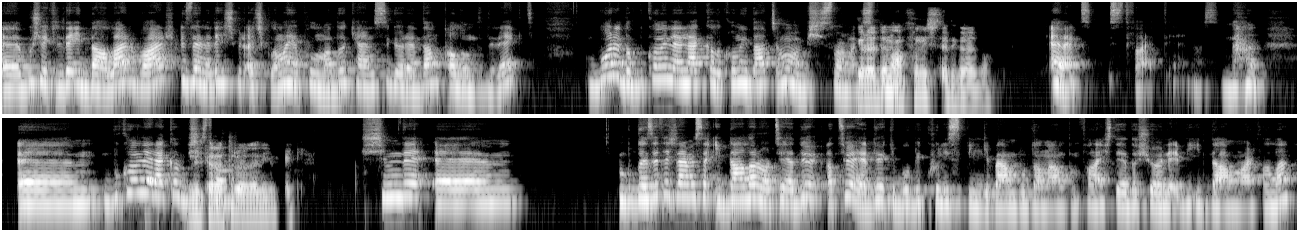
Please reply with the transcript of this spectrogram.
e, bu şekilde iddialar var. Üzerine de hiçbir açıklama yapılmadı. Kendisi görevden alındı direkt. Bu arada bu konuyla alakalı konuyu dağıtacağım ama bir şey sormak Görevden istiyorum. Görevden affını istedi galiba. Evet, istifa etti yani aslında. e, bu konuyla alakalı bir şey Literatür öyle değil peki. Şimdi e, bu gazeteciler mesela iddialar ortaya diyor, atıyor ya diyor ki bu bir kulis bilgi ben buradan aldım falan işte ya da şöyle bir iddiam var falan.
